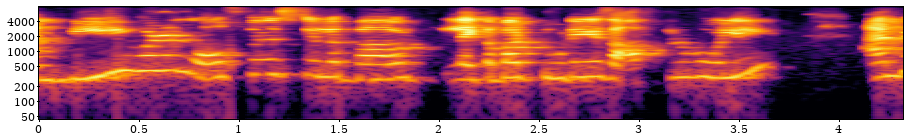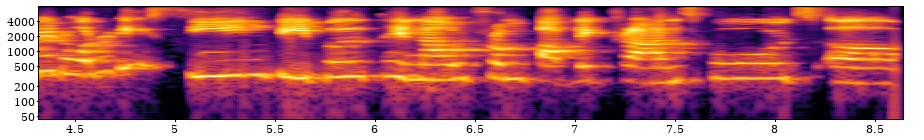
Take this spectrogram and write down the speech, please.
and we were in office till about like about two days after Holi, and we'd already seen people thin out from public transports. Uh,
